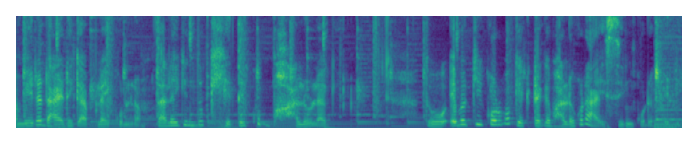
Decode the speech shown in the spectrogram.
আমি এটা ডাইরেক্ট অ্যাপ্লাই করলাম। তাহলে কিন্তু খেতে খুব ভালো লাগে। তো এবার কি করব? কেকটাকে ভালো করে আইসিং করে ফেলি।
